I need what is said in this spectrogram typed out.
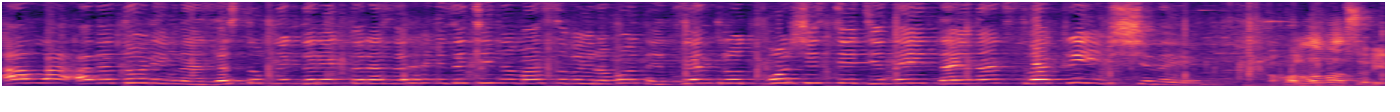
Алла Анатоліївна, заступник директора з організаційно-масової роботи Центру творчості дітей та юнацтва Київщини. Голова журі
